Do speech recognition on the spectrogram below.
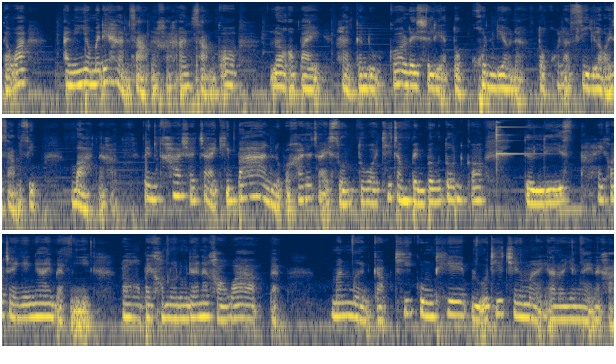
แต่ว่าอันนี้ยังไม่ได้หาร 3 นะคะหาร3ก็ลองเอาไปหารกันดูก็เลยเฉลี่ยตกคนเดียวนะตกคนละ 430 บาทนะคะ เป็นค่าใช้จ่ายที่บ้านหรือว่าค่าใช้จ่ายส่วนตัวที่จำเป็นเบื้องต้นก็ the list ให้เข้าใจง่าย ๆ แบบนี้ลองเอาไปคำนวณดูได้นะคะว่าแบบ มันเหมือนกับที่กรุงเทพหรือที่เชียงใหม่อะไรยังไงนะคะ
